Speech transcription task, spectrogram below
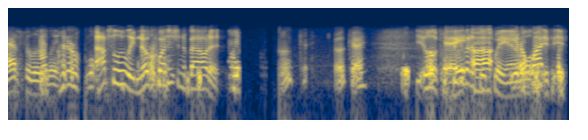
Absolutely. I don't. know. Absolutely, no question about it. Okay. Okay. Look, Okay, think about it uh, this way, you know what? If, if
